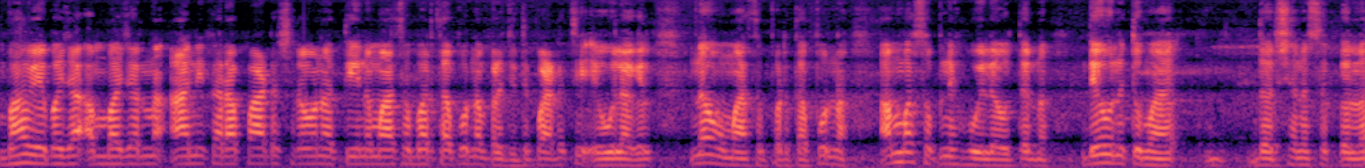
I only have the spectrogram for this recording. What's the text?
भावे भजा अंबाजांना आणि करा पाठ श्रवण तीन मास भरता पूर्ण प्रचिती पाठाचे येऊ लागेल. नऊ मास भरता पूर्ण आंबा स्वप्ने होईल अवतरण. देऊन तुम्हा दर्शन सकल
